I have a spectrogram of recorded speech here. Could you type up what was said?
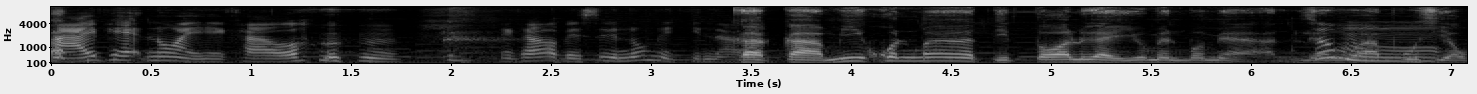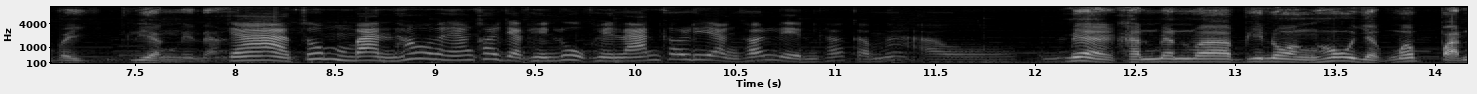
ขายแพะน้อยให้เขาให้เขาเอาไปซื้อนมให้กินเอาก็ก็มีคนมาติดต่อเรื่อยอยู่แม่นบ่แม่อันเรื่ซุ่องมว่าผู้สิเอาไปเลี้ยงนี่นะจ้าซุ่มบ้านเฮายังเขาอยากให้ลูกให้หลานเขาเลี้ยงเขาเล่นเขาก็มาเอาแม่คันแม่นว่าพี่น้องเฮาอยากมาปั่น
